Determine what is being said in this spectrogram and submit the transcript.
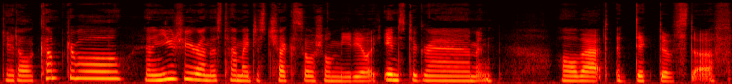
Get all comfortable. And usually around this time I just check social media like Instagram and all that addictive stuff.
